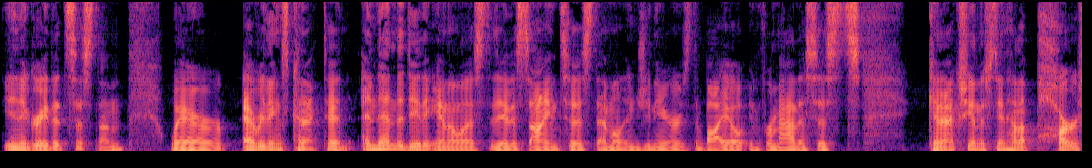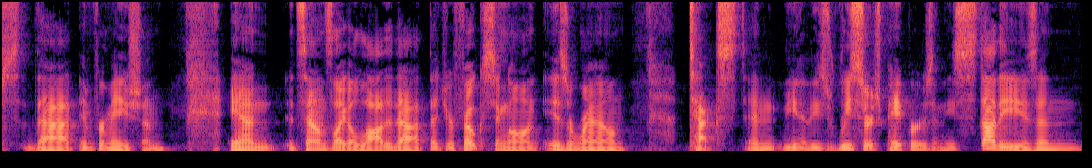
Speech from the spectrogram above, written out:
integrated system where everything's connected. And then the data analysts, the data scientists, the ML engineers, the bioinformaticists can actually understand how to parse that information. And it sounds like a lot of that that you're focusing on is around text and you know these research papers and these studies and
